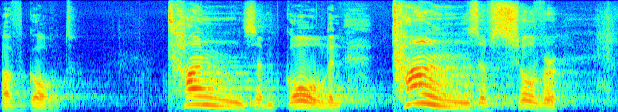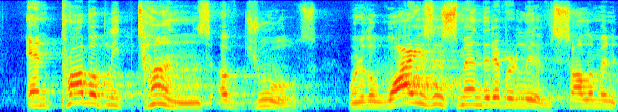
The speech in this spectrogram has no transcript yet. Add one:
of gold, tons of gold, and tons of silver, and probably tons of jewels. One of the wisest men that ever lived, Solomon,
